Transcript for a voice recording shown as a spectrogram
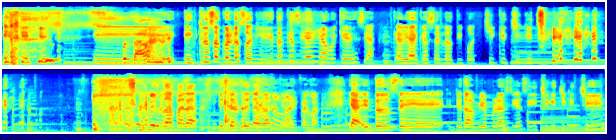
y incluso con los soniditos que hacía ella, porque decía que había que hacerlo tipo chiqui, chiqui, chiqui. es verdad, para echarse la vaca. Ay, perdón. Ya, entonces yo también me lo hacía así, chiqui, chiqui, chiqui.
